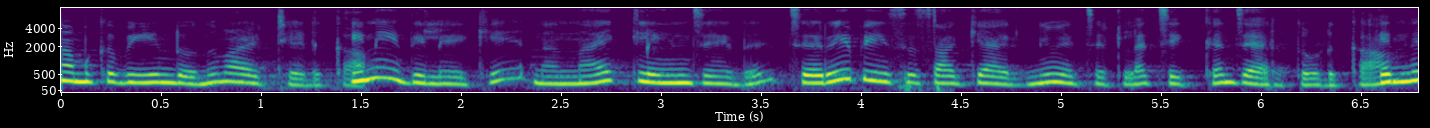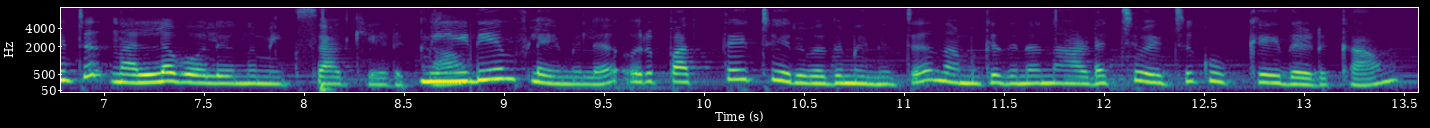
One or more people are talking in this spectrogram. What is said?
നമുക്ക് വീണ്ടും ഒന്ന് വഴറ്റിയെടുക്കാം. ഇനി ഇതിലേക്ക് നന്നായി ക്ലീൻ ചെയ്ത് ചെറിയ പീസസ് ആക്കി അരിഞ്ഞു വെച്ചിട്ടുള്ള ചിക്കൻ ചേർത്ത് കൊടുക്കാം. എന്നിട്ട് നല്ലപോലെ ഒന്ന് മിക്സ് ആക്കി എടുക്കാം. മീഡിയം ഫ്ലെയിമിൽ ഒരു പത്ത് ടു ഇരുപത് മിനിറ്റ് നമുക്ക് ഇതിനൊന്ന് അടച്ചു വെച്ച് കുക്ക് ചെയ്തെടുക്കാം.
